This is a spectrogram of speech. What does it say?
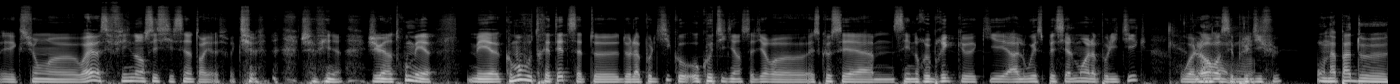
élection, ouais, c'est fini, non, si, si, sénatoriale, j'ai eu un trou, mais, mais comment vous traitez de, cette, de la politique au, quotidien? C'est-à-dire, est-ce que c'est c'est une rubrique qui est allouée spécialement à la politique ou alors c'est plus diffus? on n'a pas de,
